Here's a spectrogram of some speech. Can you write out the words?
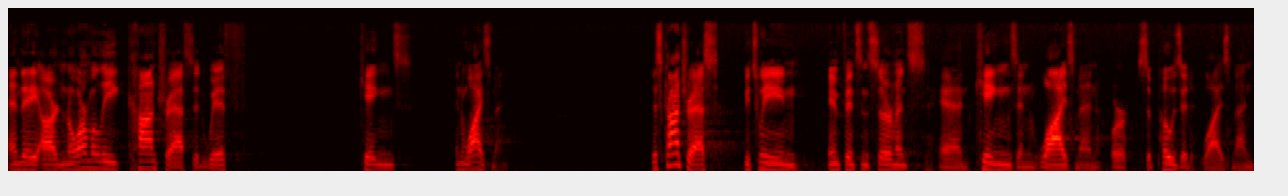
and they are normally contrasted with kings and wise men. This contrast between infants and servants and kings and wise men, or supposed wise men,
